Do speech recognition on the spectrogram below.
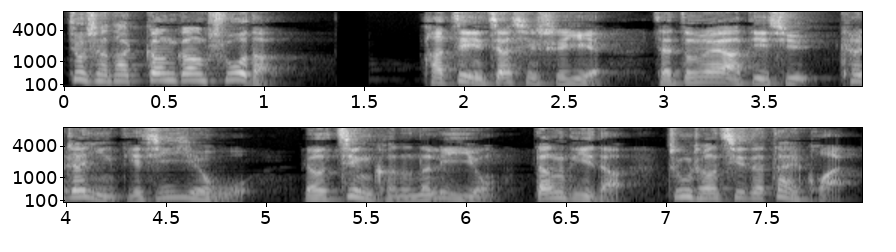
就像他刚刚说的，他建议嘉信实业在东南亚地区开展影碟机业务，要尽可能的利用当地的中长期的贷款，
